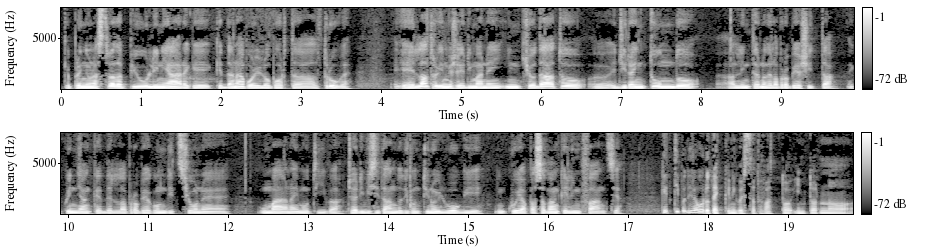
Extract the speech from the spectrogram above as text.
che prende una strada più lineare che, che da Napoli lo porta altrove e l'altro che invece rimane inchiodato eh, e gira in tondo all'interno della propria città e quindi anche della propria condizione umana, emotiva, cioè rivisitando di continuo i luoghi in cui ha passato anche l'infanzia. Che tipo di lavoro tecnico è stato fatto intorno,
